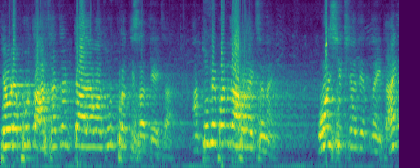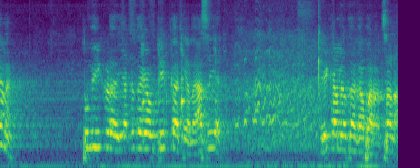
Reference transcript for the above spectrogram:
तेवढ्या पुरता हसायचं आणि टाळ्या वाजवून प्रतिसाद द्यायचा. आणि तुम्ही पण घाबरायचं नाही. कोण शिक्षा देत नाहीत आहे का नाही? तुम्ही इकडं एखादा एवढं ठीक का केलाय? असं या. रिकाम्या जागा भरा. चला.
